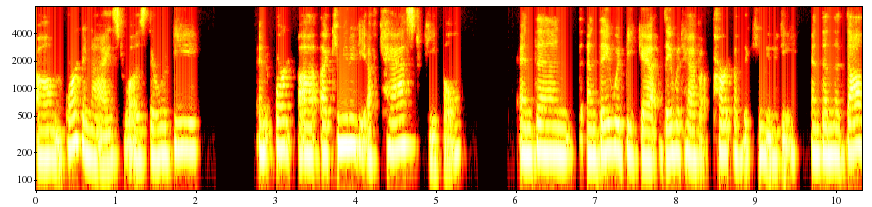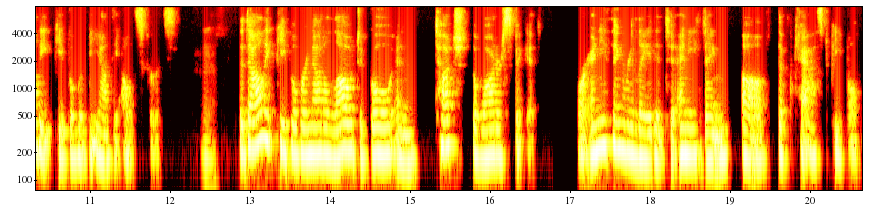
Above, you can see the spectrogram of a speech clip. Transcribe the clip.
um, organized was there would be an or, uh, a community of caste people and then and they would be get they would have a part of the community and then the dalit people would be on the outskirts mm. the dalit people were not allowed to go and touch the water spigot or anything related to anything of the caste people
